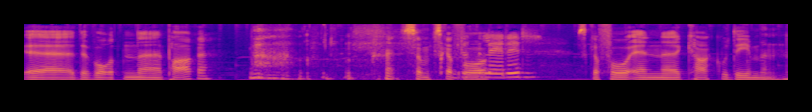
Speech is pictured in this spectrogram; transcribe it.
uh, det vordende paret. Som skal få, Gratulerer. skal få en uh, kakodemon.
